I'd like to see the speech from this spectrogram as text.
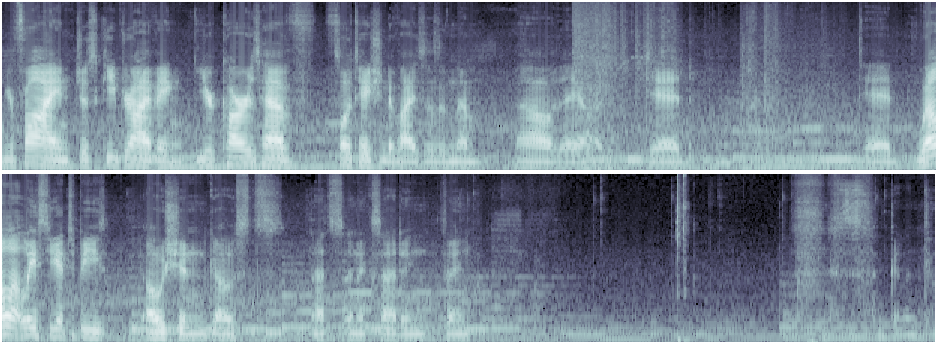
You're fine. Just keep driving. Your cars have flotation devices in them. Oh, they are dead. Dead. Well, at least you get to be ocean ghosts. That's an exciting thing. this isn't gonna do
